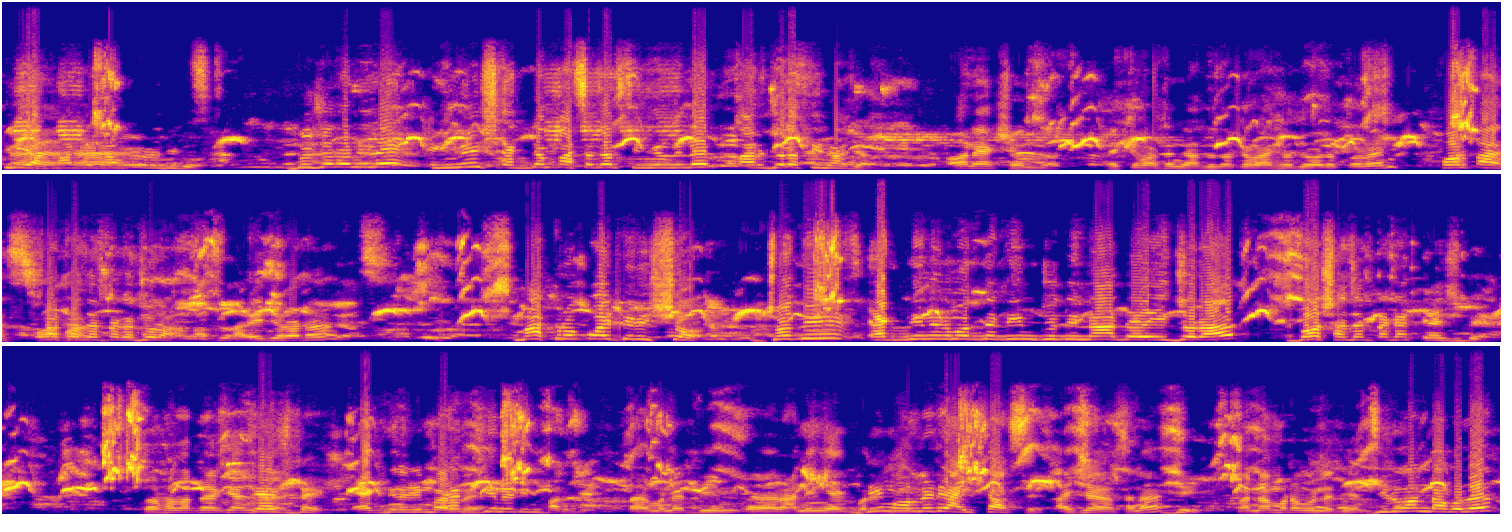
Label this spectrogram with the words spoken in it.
ক্লিয়ার হ্যাঁ, মার্কেট হ্যাঁ। আউট করে দিব। দুই জোড়া নিলে ইংলিশ একদম পাঁচ হাজার সিঙ্গেল নিলে পার জোড়া তিন হাজার। অনেক সুন্দর। দেখতে পাচ্ছেন যাদের দরকার সাথে যোগাযোগ করবেন। ফোর পাঁচ সাত হাজার টাকা জোড়া। আর এই জোড়াটা? মাত্র পঁয়ত্রিশশো। যদি একদিনের মধ্যে ডিম যদি না দেয় এই জোড়া দশ হাজার টাকা ক্যাশব্যাক দশ হাজার টাকা একদিনে ডিম পারবে? একদিনে ডিম পারবে। তার মানে ডিম রানিং একবার ডিম অলরেডি আইসা আছে। আইসা আছে না? জি। আর নাম্বারটা বলে দিন। Zero one double eight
